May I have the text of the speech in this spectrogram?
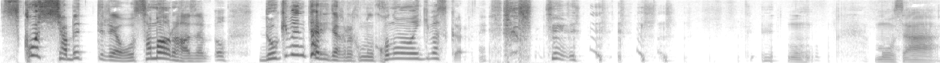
少し喋ってりゃ収まるはずだ。おドキュメンタリーだからもうこのまま行きますからね。もう、もうさ、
